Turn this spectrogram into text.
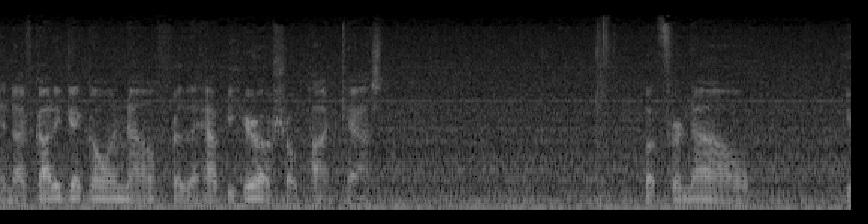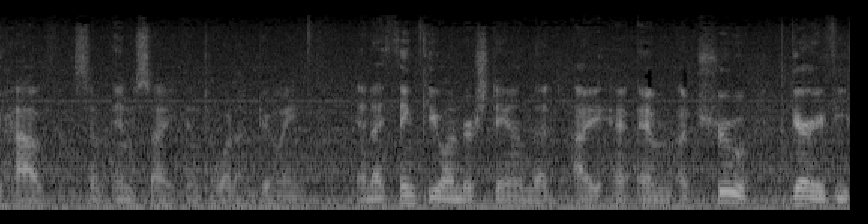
And I've got to get going now for the Happy Hero Show podcast. But for now, you have some insight into what I'm doing. And I think you understand that I ha- am a true Gary Vee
